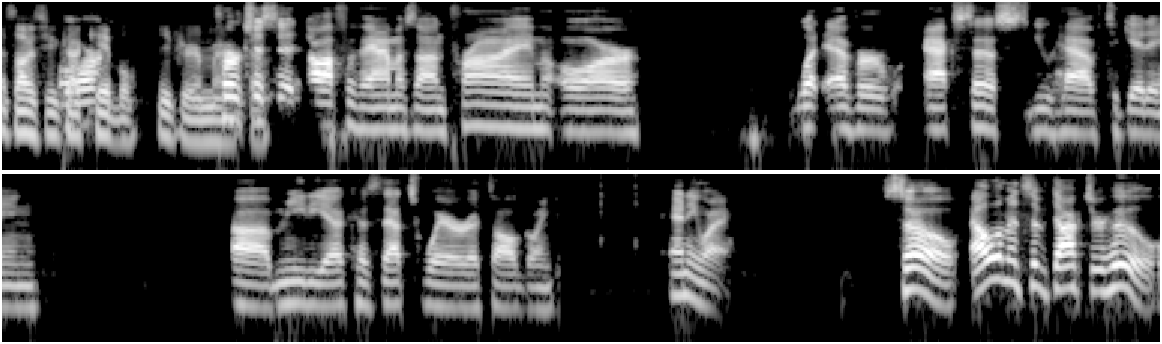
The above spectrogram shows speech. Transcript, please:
As long as you've got Or cable, if you're American. Purchase it off of Amazon Prime or whatever access you have to getting uh, media, because that's where it's all going to. Anyway, so elements of Doctor Who.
